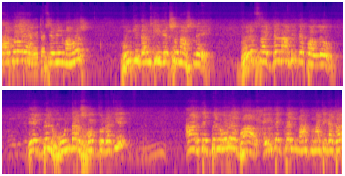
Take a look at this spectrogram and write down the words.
তারপরে শ্রেণির মানুষ হুমকি দামকি ইলেকশন আসলে সাইডটা না দিতে পারলেও দেখবেন হুন্ডার শব্দটা কি? আর দেখবেন, ওরে বাপ, এই দেখবেন মাটি কাটা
